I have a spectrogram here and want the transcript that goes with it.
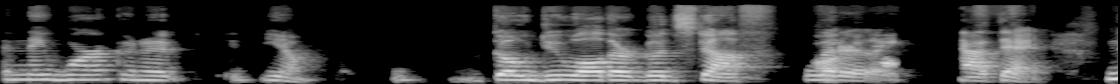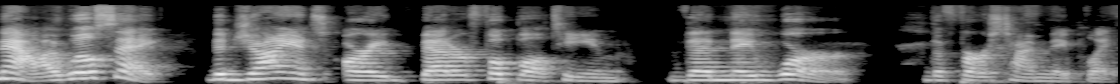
and they weren't going to, you know, go do all their good stuff literally that day. Now, I will say the Giants are a better football team than they were the first time they played.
